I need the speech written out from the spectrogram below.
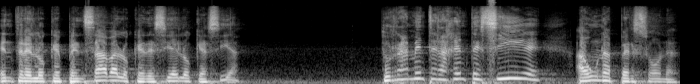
entre lo que pensaba, lo que decía y lo que hacía. Entonces realmente la gente sigue a una persona.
